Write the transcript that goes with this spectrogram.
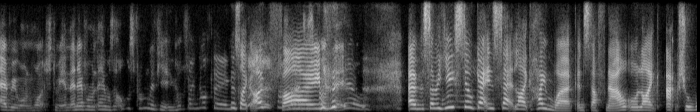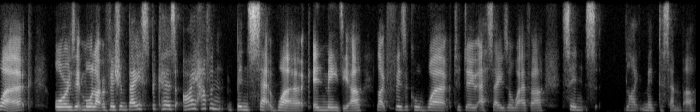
everyone watched me, and then everyone there was like, "Oh, what's wrong with you?" I was like, "Nothing." It's like I'm was like, "I just fine. um, so are you still getting set like homework and stuff now, or like actual work, or is it more like revision based? Because I haven't been set work in media, like physical work to do essays or whatever, since like mid December.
